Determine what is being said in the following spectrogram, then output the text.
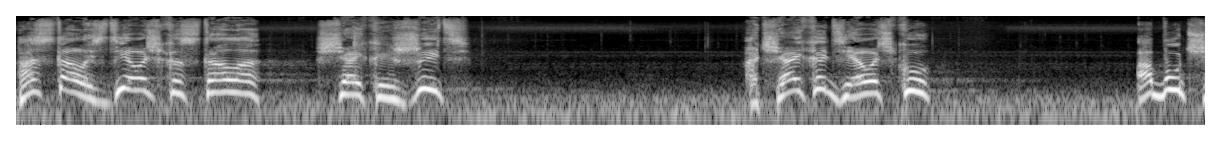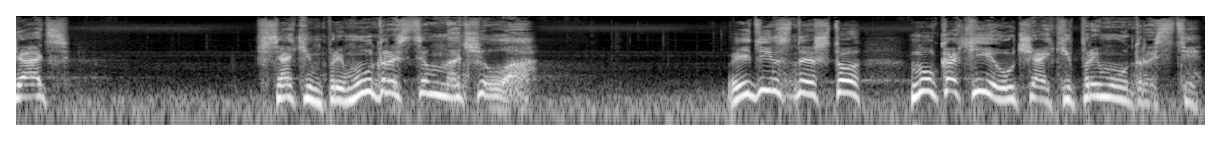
Осталась девочка, стала с Чайкой жить, а Чайка девочку обучать всяким премудростям начала. Единственное, что, ну какие у Чайки премудрости?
